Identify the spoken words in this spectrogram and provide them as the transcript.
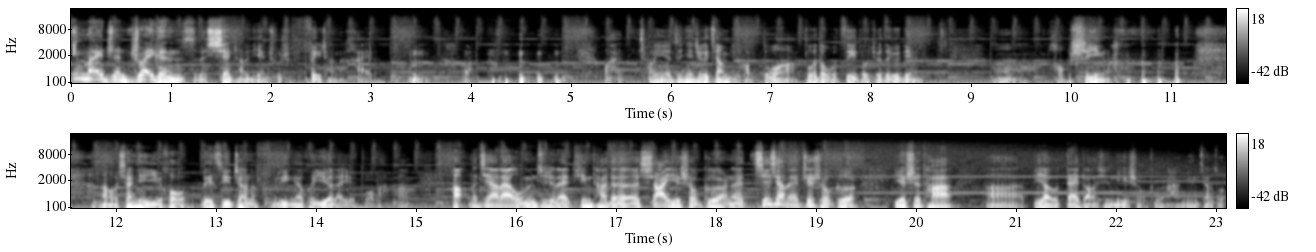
Imagine Dragons 的现场的演出是非常的嗨的。嗯，好了，哇，潮音乐最近这个奖品好多啊，多的我自己都觉得有点啊，好不适应啊。啊，我相信以后类似于这样的福利应该会越来越多吧。啊，好，那接下来我们继续来听他的下一首歌。那接下来这首歌也是他啊比较有代表性的一首歌啊，名字叫做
